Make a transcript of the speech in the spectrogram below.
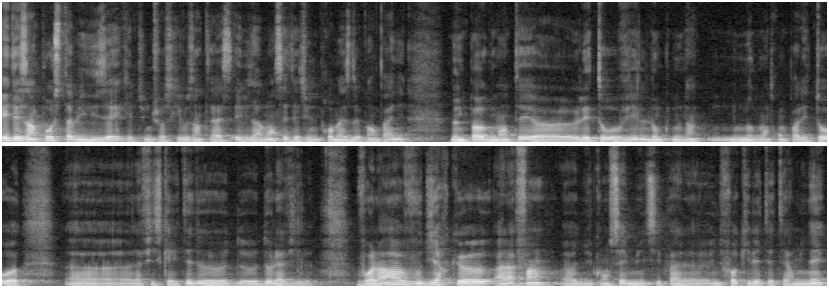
Et des impôts stabilisés, qui est une chose qui vous intéresse, évidemment. C'était une promesse de campagne de ne pas augmenter euh, les taux aux villes, donc nous n'augmenterons pas les taux, euh, euh, la fiscalité de, la ville. Voilà, vous dire que à la fin du conseil municipal, une fois qu'il était terminé,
